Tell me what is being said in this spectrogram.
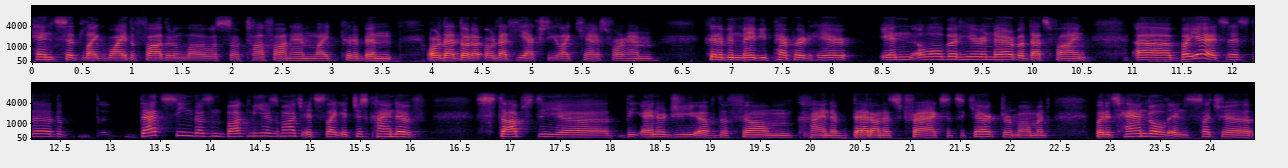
hints at like why the father-in-law was so tough on him like could have been or that or that he actually like cares for him could have been maybe peppered here in a little bit here and there but that's fine uh but yeah it's it's the the that scene doesn't bug me as much it's like it just kind of stops the uh the energy of the film kind of dead on its tracks it's a character moment but it's handled in such a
